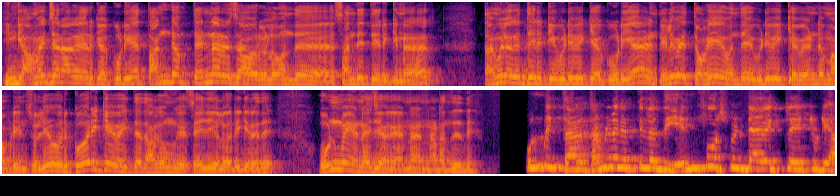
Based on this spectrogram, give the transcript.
இங்கே அமைச்சராக இருக்கக்கூடிய தங்கம் தென்னரசு அவர்களும் வந்து சந்தித்து இருக்கின்றனர். தமிழகத்திற்கு விடுவிக்கக்கூடிய நிலுவைத் தொகையை வந்து விடுவிக்க வேண்டும் அப்படின்னு சொல்லி ஒரு கோரிக்கை வைத்ததாகவும் இங்கே செய்திகள் வருகிறது. உண்மை என்னஜி அங்கே என்ன நடந்தது? உண்மை த- தமிழகத்தில் அந்த என்போர்ஸ்மெண்ட் டைரக்டரேட்டுடைய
